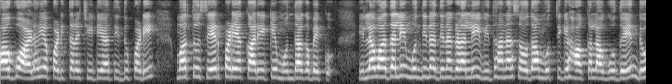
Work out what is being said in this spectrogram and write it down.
ಹಾಗೂ ಹಳೆಯ ಪಡಿತರ ಚೀಟಿಯ ತಿದ್ದುಪಡಿ ಮತ್ತು ಸೇರ್ಪಡೆಯ ಕಾರ್ಯಕ್ಕೆ ಮುಂದಾಗಬೇಕು. ಇಲ್ಲವಾದಲ್ಲಿ ಮುಂದಿನ ದಿನಗಳಲ್ಲಿ ವಿಧಾನಸೌಧ ಮುತ್ತಿಗೆ ಹಾಕಲಾಗುವುದು ಎಂದು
